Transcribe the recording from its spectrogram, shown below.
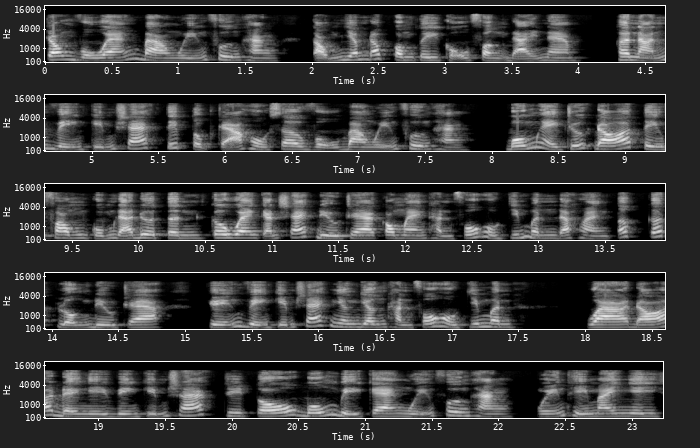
trong vụ án bà Nguyễn Phương Hằng, Tổng Giám đốc Công ty Cổ phần Đại Nam. Hình ảnh Viện Kiểm sát tiếp tục trả hồ sơ vụ bà Nguyễn Phương Hằng. 4 ngày trước đó, Tiền Phong cũng đã đưa tin cơ quan cảnh sát điều tra công an thành phố Hồ Chí Minh đã hoàn tất kết luận điều tra, chuyển viện kiểm sát nhân dân thành phố Hồ Chí Minh qua đó đề nghị Viện Kiểm sát truy tố 4 bị can Nguyễn Phương Hằng, Nguyễn Thị Mai Nhi,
